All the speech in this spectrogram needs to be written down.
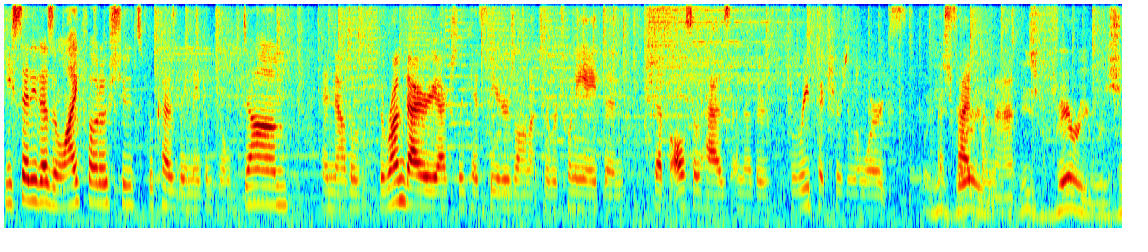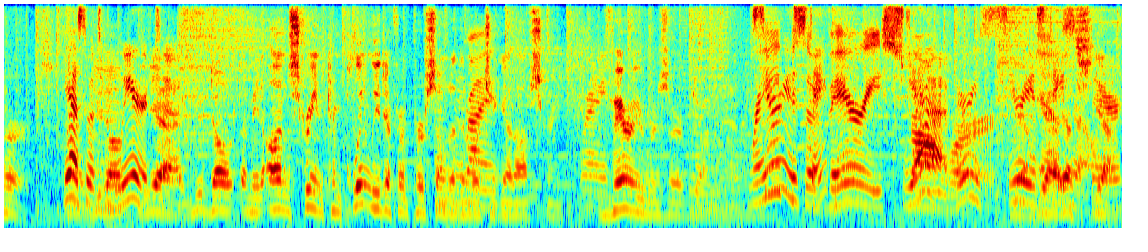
He said he doesn't like photo shoots because they make him feel dumb. And now the, the Rum Diary actually hits theaters on October 28th, and Depp also has another three pictures in the works Well, he's aside very, from that. he's very reserved. Yeah, Uh, so it's you weird Yeah, to- you don't. I mean, on screen, completely different persona than what you get off screen. Right. Very reserved young man. Rape Serious is a very strong Yeah, word. very serious yeah, statement that's- there.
